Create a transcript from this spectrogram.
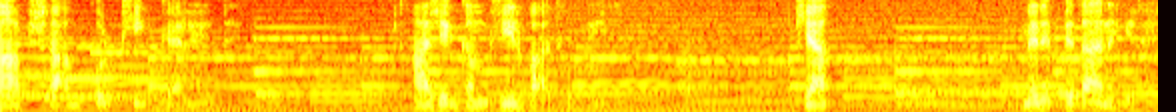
आप शाम को ठीक कह रहे थे। आज एक गंभीर बात हो गई। क्या? मेरे पिता नहीं रहे।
